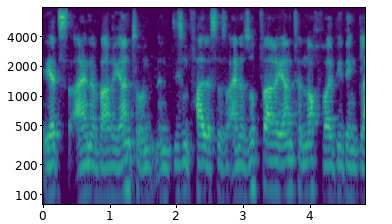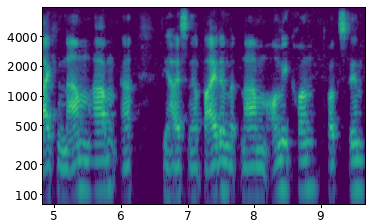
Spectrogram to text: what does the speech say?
jetzt eine Variante und in diesem Fall ist es eine Subvariante noch, weil die den gleichen Namen haben. Ja, die heißen ja beide mit Namen Omikron trotzdem,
